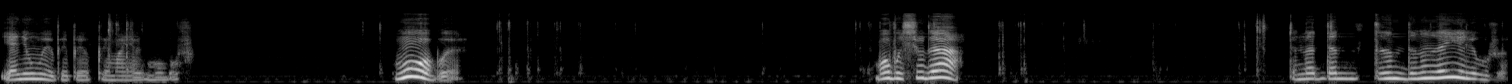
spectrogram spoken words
Я не умею при при приманивать мобов. Мобы! Мобы сюда! Да, да, да, да, да надоели уже.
